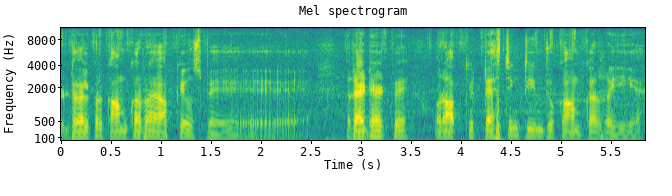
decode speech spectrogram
डेवलपर काम कर रहा है आपके उस पर रेड हेड पे, और आपकी टेस्टिंग टीम जो काम कर रही है,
